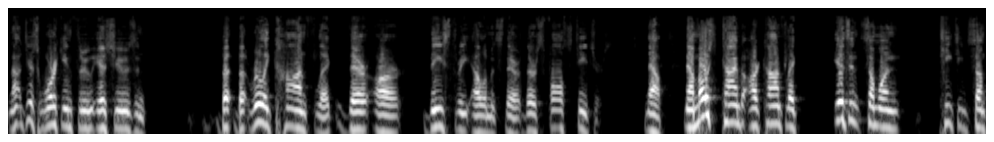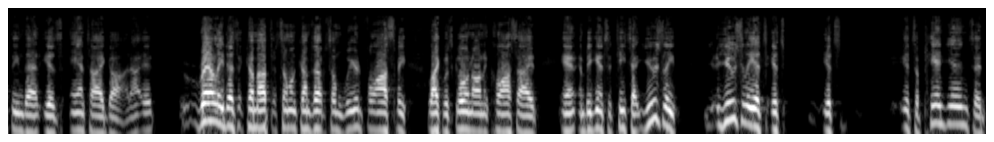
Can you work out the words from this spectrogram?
not just working through issues and but, but really conflict, there are these three elements there. There's false teachers. Now, now most time our conflict isn't someone teaching something that is anti-God. It rarely does it come up that someone comes up some weird philosophy like what's going on in Colossae and, and begins to teach that. Usually, usually it's, it's, it's, it's opinions and,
